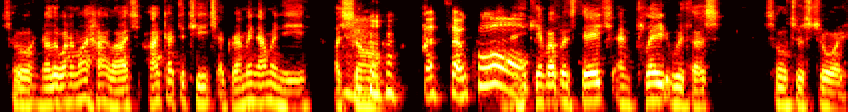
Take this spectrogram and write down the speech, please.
So another one of my highlights, I got to teach a Grammy nominee a song. That's so and cool. he came up on stage and played with us Soldier's Joy,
